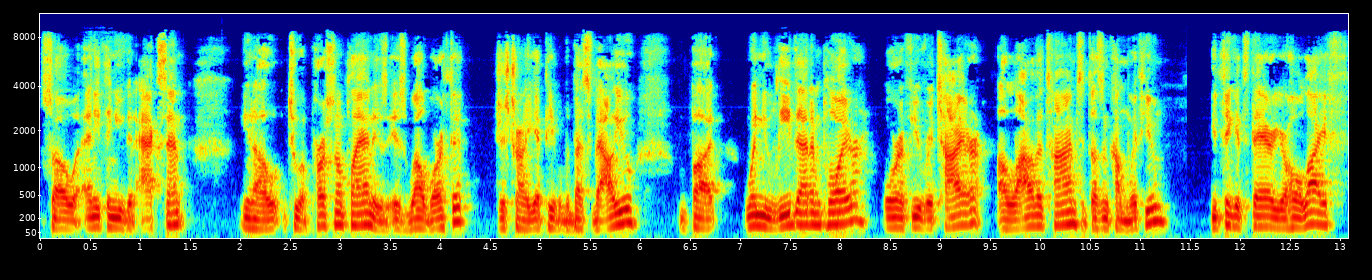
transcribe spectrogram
So anything you can accent, you know, to a personal plan is is well worth it. Just trying to get people the best value. But when you leave that employer or if you retire, a lot of the times it doesn't come with you. You think it's there your whole life.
